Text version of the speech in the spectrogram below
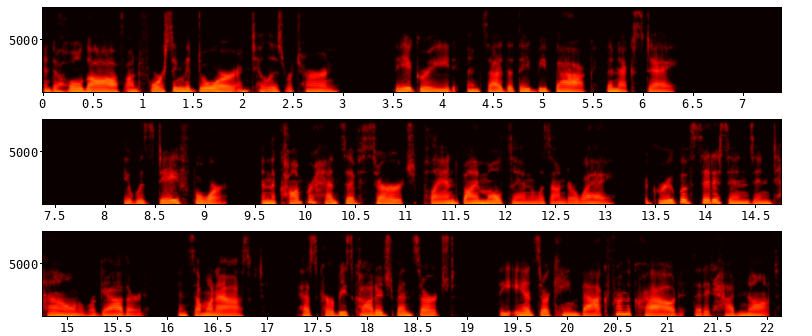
and to hold off on forcing the door until his return. They agreed and said that they'd be back the next day. It was day four, and the comprehensive search planned by Moulton was underway. A group of citizens in town were gathered, and someone asked, Has Kirby's cottage been searched? The answer came back from the crowd that it had not.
